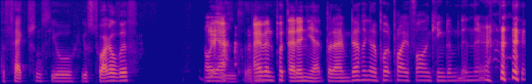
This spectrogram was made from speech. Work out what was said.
the factions you you struggle with. Oh yeah, and, uh, I haven't put that in yet, but I'm definitely gonna put probably Fallen Kingdom in there.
